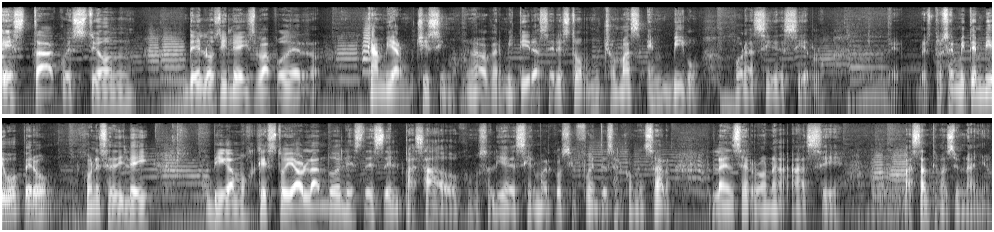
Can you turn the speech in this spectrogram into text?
esta cuestión de los delays va a poder cambiar muchísimo. Me va a permitir hacer esto mucho más en vivo, por así decirlo. Eh, esto se emite en vivo, pero con ese delay, digamos que estoy hablándoles desde el pasado, como solía decir Marcos y Fuentes al comenzar la encerrona hace bastante más de un año.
